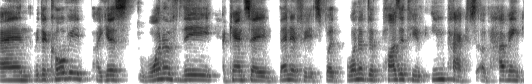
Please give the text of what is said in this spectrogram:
and with the COVID, I guess one of the, I can't say benefits, but one of the positive impacts of having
